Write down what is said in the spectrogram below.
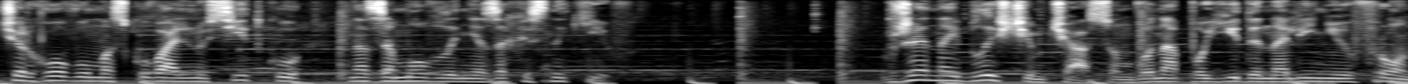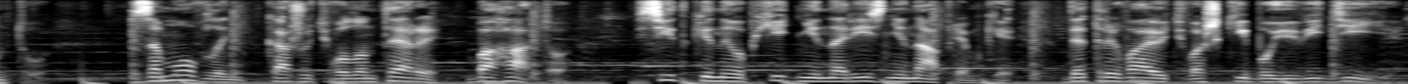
чергову маскувальну сітку на замовлення захисників. Вже найближчим часом вона поїде на лінію фронту. Замовлень, кажуть волонтери, багато. Сітки необхідні на різні напрямки, де тривають важкі бойові дії.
